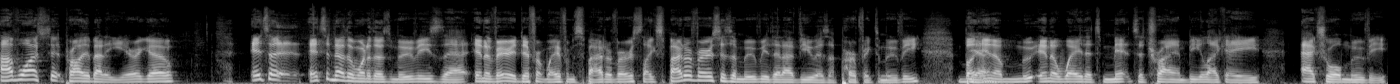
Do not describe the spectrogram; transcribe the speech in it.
I've watched it probably about a year ago. It's a it's another one of those movies that in a very different way from Spider-Verse. Like Spider-Verse is a movie that I view as a perfect movie, but Yeah. in a in a way that's meant to try and be like a actual movie.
